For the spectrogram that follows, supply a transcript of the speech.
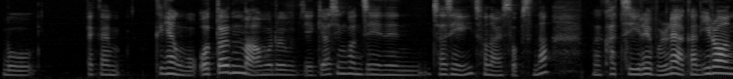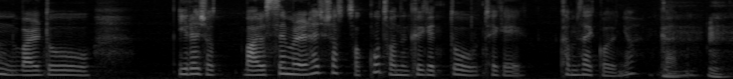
뭐 약간 그냥 뭐 어떤 마음으로 얘기하신 건지는 자세히 저는 알수 없으나 같이 일해볼래 약간 이런 말도 일해주셨 말씀을 해주셨었고 저는 그게 또 되게 감사했거든요 약간 음, 음.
